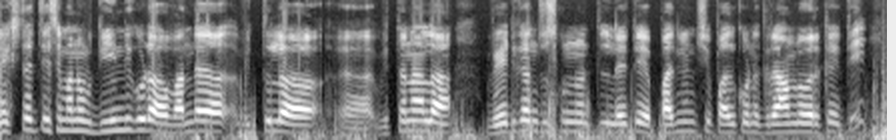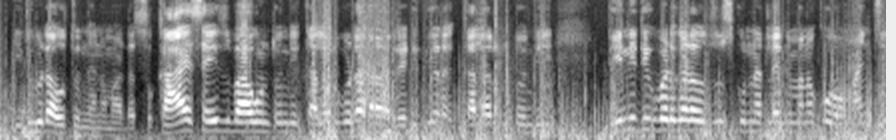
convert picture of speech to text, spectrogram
నెక్స్ట్ వచ్చేసి మనం దీన్ని కూడా వంద విత్తుల విత్తనాల వెయిట్ కానీ చూసుకున్నట్లయితే పది నుంచి పదకొండు గ్రాముల వరకు అయితే ఇది కూడా అవుతుందన్నమాట. సో కాయ సైజు బాగుంటుంది కలర్ కూడా రెడ్ కలర్ ఉంటుంది. దీన్ని దిగుబడి కూడా చూసుకున్నట్లయితే మనకు మంచి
